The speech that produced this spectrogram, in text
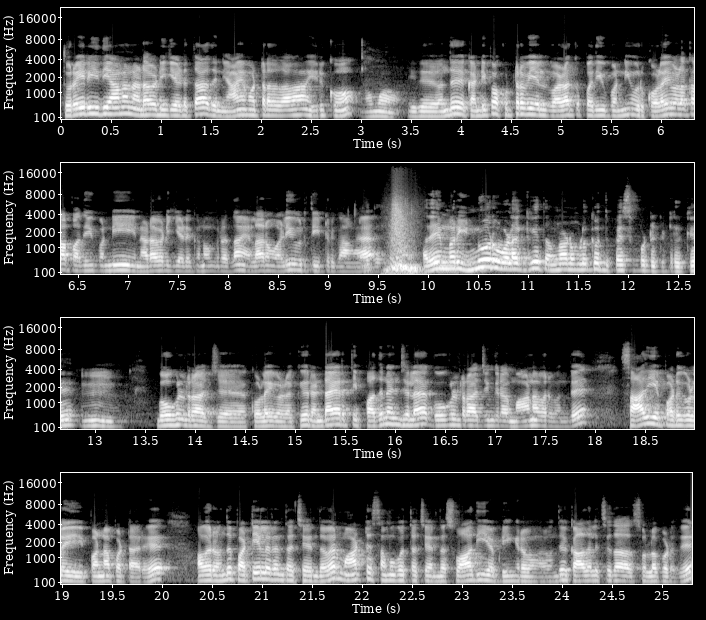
துறை ரீதியான நடவடிக்கை எடுத்தா அது நியாயமற்றதா தான் இருக்கும். ஆமா. இது வந்து கண்டிப்பா குற்றவியல் வழக்கு பதிவு பண்ணி ஒரு கொலை வழக்கா பதிவு பண்ணி நடவடிக்கை எடுக்கணுங்கிறது தான் எல்லாரும் வலியுறுத்திட்டு இருக்காங்க. அதே மாதிரி இன்னொரு வழக்கு தமிழ்நாடு முழுக்க வந்து பேசப்பட்டுக்கிட்டு இருக்கு. ம். கோகுல்ராஜ் கொலை வழக்கு. ரெண்டாயிரத்தி பதினஞ்சில் கோகுல்ராஜுங்கிற மாணவர் வந்து சாதிய படுகொலை பண்ணப்பட்டார். அவர் வந்து பட்டியலினத்தை சேர்ந்தவர் மாட்டு சமூகத்தை சேர்ந்த சுவாதி அப்படிங்கிறவங்க வந்து காதலிச்சதாக சொல்லப்படுது.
